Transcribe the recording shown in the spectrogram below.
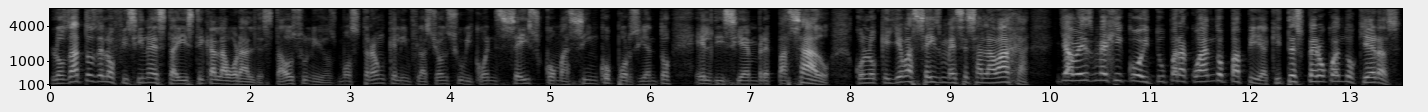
Los datos de la Oficina de Estadística Laboral de Estados Unidos mostraron que la inflación se ubicó en 6,5% el diciembre pasado, con lo que lleva seis meses a la baja. Ya ves, México, ¿y tú para cuándo, papi? Aquí te espero cuando quieras.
